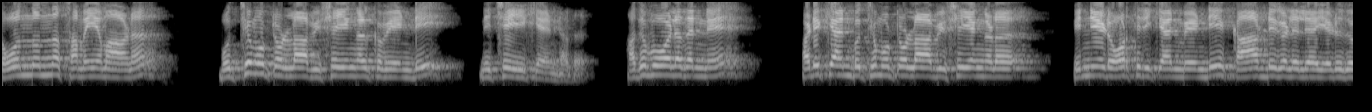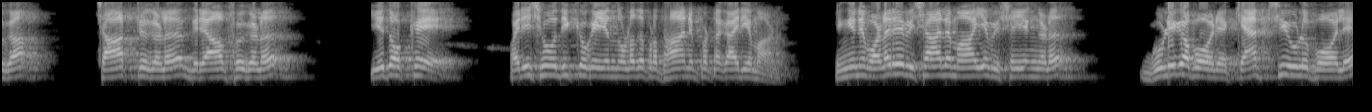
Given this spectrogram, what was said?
തോന്നുന്ന സമയമാണ് ബുദ്ധിമുട്ടുള്ള വിഷയങ്ങൾക്ക് വേണ്ടി നിശ്ചയിക്കേണ്ടത്. അതുപോലെ തന്നെ പഠിക്കാൻ ബുദ്ധിമുട്ടുള്ള വിഷയങ്ങൾ പിന്നീട് ഓർത്തിരിക്കാൻ വേണ്ടി കാർഡുകളിൽ എഴുതുക ചാർട്ടുകൾ ഗ്രാഫുകൾ ഇതൊക്കെ പരിശോധിക്കുക എന്നുള്ളത് പ്രധാനപ്പെട്ട കാര്യമാണ്. ഇങ്ങനെ വളരെ വിശാലമായ വിഷയങ്ങൾ ഗുളിക പോലെ ക്യാപ്സ്യൂൾ പോലെ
